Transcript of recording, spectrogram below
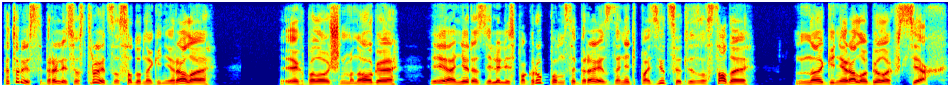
которые собирались устроить засаду на генерала. Их было очень много, и они разделились по группам, собираясь занять позиции для засады, но генерал убил их всех.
